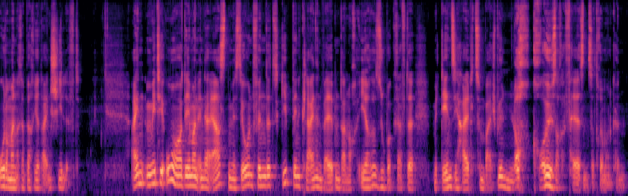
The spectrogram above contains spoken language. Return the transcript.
oder man repariert einen Skilift. Ein Meteor, den man in der ersten Mission findet, gibt den kleinen Welpen dann noch ihre Superkräfte, mit denen sie halt zum Beispiel noch größere Felsen zertrümmern können.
